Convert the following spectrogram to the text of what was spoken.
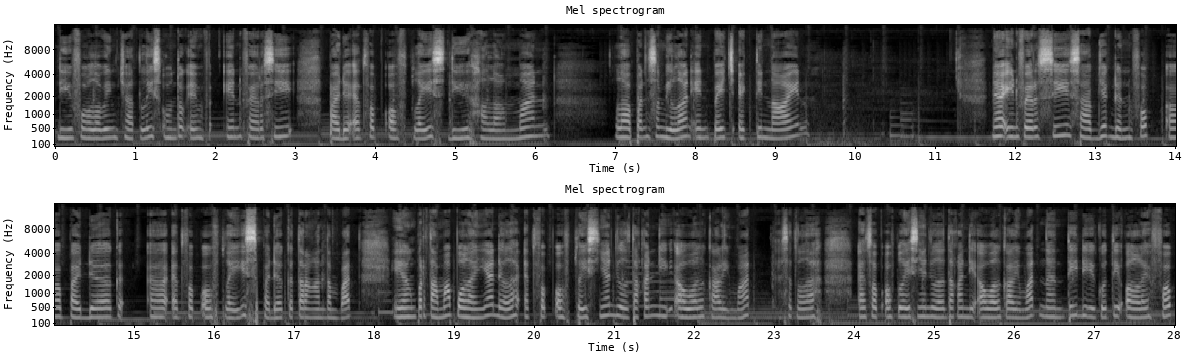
di following chat list untuk inversi pada adverb of place di halaman 89 in page 89 Nah, inversi subjek dan verb uh, pada ke, uh, adverb of place pada keterangan tempat. Yang pertama polanya adalah adverb of place-nya diletakkan di awal kalimat. Setelah adverb of place-nya diletakkan di awal kalimat, nanti diikuti oleh verb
